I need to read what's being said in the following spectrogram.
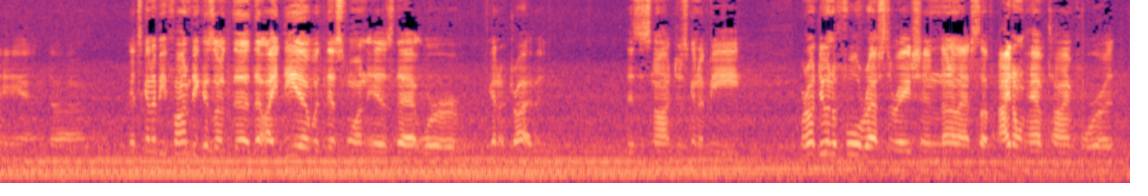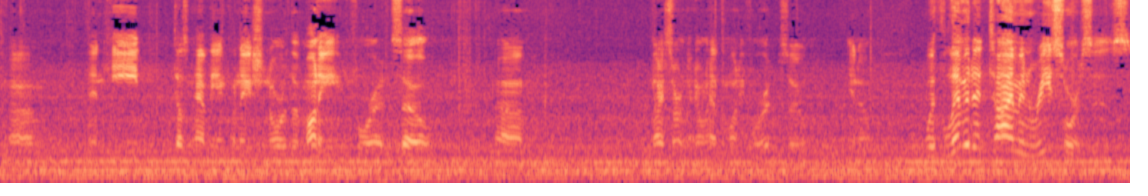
And uh, it's going to be fun because the, the idea with this one is that we're going to drive it. This is not just going to be, we're not doing a full restoration, none of that stuff. I don't have time for it. Um, and he doesn't have the inclination or the money for it. So, um, I certainly don't have the money for it. So, you know, with limited time and resources,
